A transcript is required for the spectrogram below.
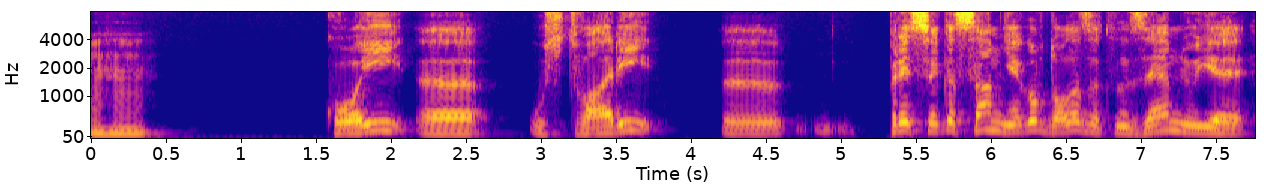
mhm, koji uh, u stvari uh, pre svega sam njegov dolazak na zemlju je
